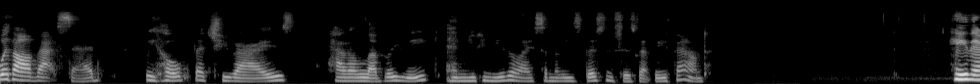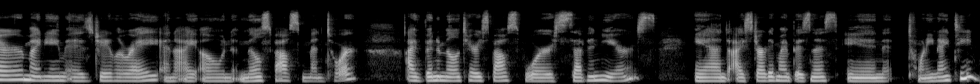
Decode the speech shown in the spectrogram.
with all that said, we hope that you guys have a lovely week and you can utilize some of these businesses that we found. Hey there, my name is Jayla Ray and I own Mill Spouse Mentor. I've been a military spouse for seven years and I started my business in 2019.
